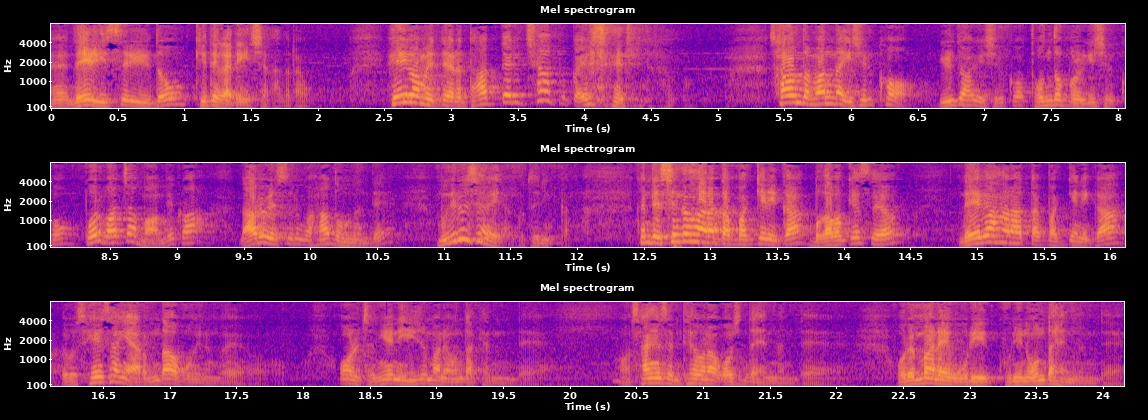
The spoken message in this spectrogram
예, 내일 있을 일도 기대가 되기 시작하더라고. 회의감일 때는 다 때려쳐 아플까 이런 생각이 들더라고. 사람도 만나기 싫고, 일도 하기 싫고, 돈도 벌기 싫고, 벌어봤자 뭐합니까? 나를 위해 쓰는 거 하나도 없는데? 뭐 이런 생각이 자꾸 드니까. 근데 생각 하나 딱 바뀌니까, 뭐가 바뀌었어요? 내가 하나 딱 바뀌니까, 여러분 세상이 아름다워 보이는 거예요. 오늘 정현이 2주 만에 온다 했는데, 어, 상현쌤 태어나고 오신다 했는데, 오랜만에 우리 군인 온다 했는데,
